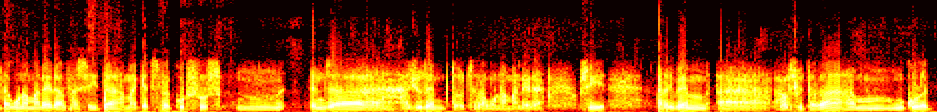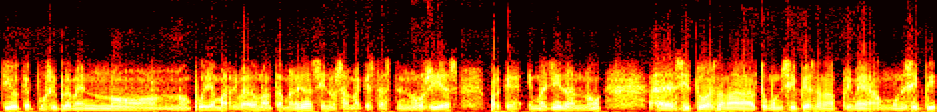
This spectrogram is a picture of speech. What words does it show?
d'alguna manera, facilitar amb aquests recursos mm, ens eh, ajudem tots d'alguna manera. O sigui, arribem eh, al ciutadà amb un col·lectiu que possiblement no, no podíem arribar d'una altra manera, sinó amb aquestes tecnologies, perquè imagina't, no? Eh, si tu has d'anar al teu municipi, has d'anar primer a un municipi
